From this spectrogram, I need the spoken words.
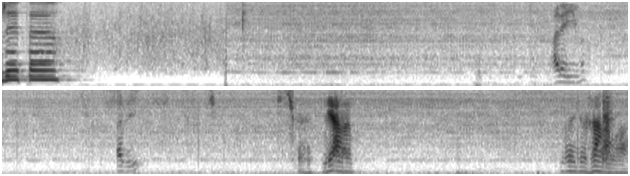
j'ai peur. Allez Yves. Vas-y. Viens. Oui, déjà moi.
